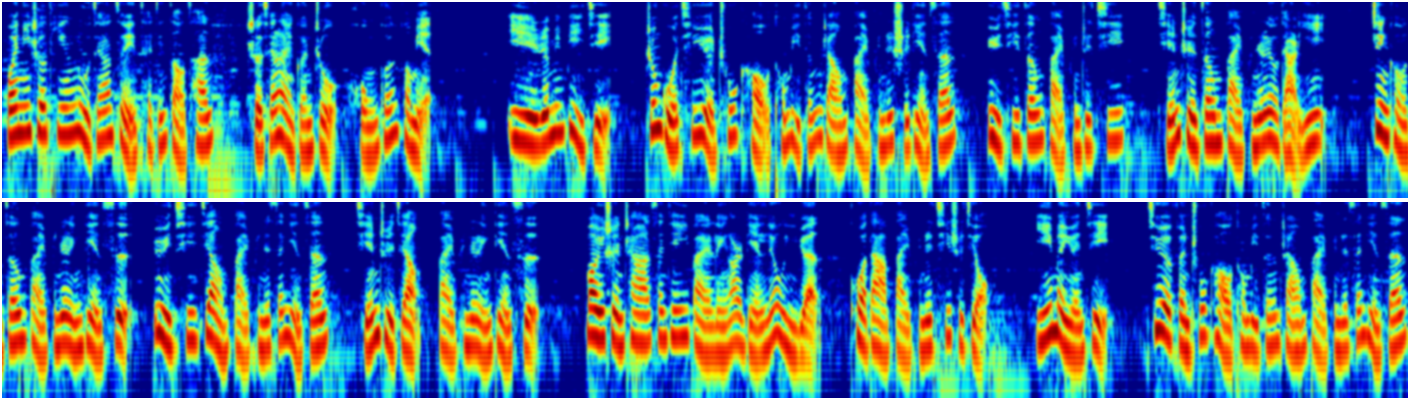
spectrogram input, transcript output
欢迎您收听陆家嘴财经早餐。首先来关注宏观方面，以人民币计，中国七月出口同比增长百分之十点三，预期增百分之七，前值增百分之六点一；进口增百分之零点四，预期降百分之三点三，前值降百分之零点四。贸易顺差三千一百零二点六亿元，扩大百分之七十九。以美元计，七月份出口同比增长百分之三点三，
